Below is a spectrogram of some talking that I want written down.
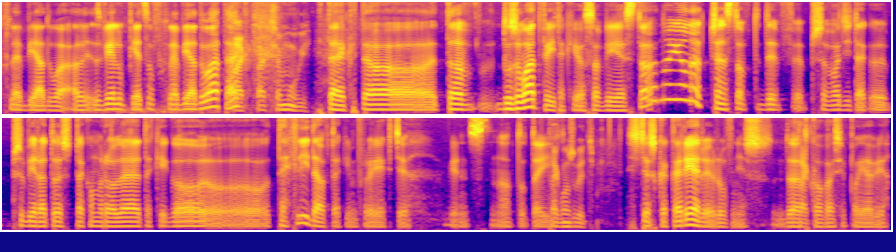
chleb jadła, ale z wielu pieców chleb jadła, tak? Tak, tak się mówi. Tak, to, to dużo łatwiej takiej osobie jest to. No i ona często wtedy przewodzi, tak, przybiera też taką rolę takiego tech leada w takim projekcie, więc no tutaj tak może być. ścieżka kariery również dodatkowa tak. się pojawia.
